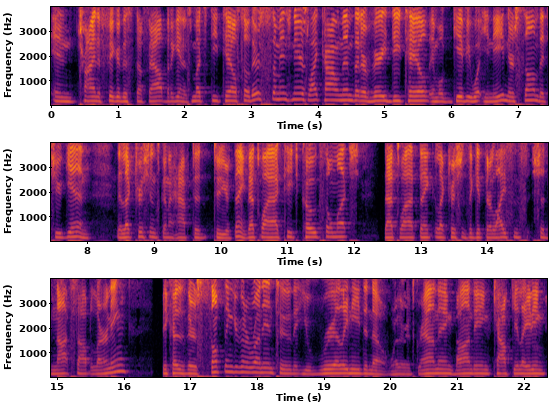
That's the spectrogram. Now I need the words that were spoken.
in trying to figure this stuff out. But again, it's much detail. So there's some engineers like Kyle and them that are very detailed and will give you what you need. And there's some that you again, the electrician's going to have to do your thing. That's why I teach code so much. That's why I think electricians that get their license should not stop learning because there's something you're going to run into that you really need to know, whether it's grounding, bonding, calculating.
